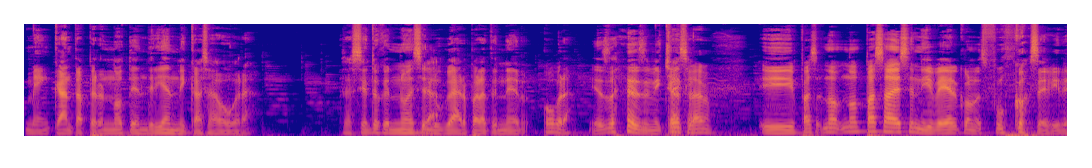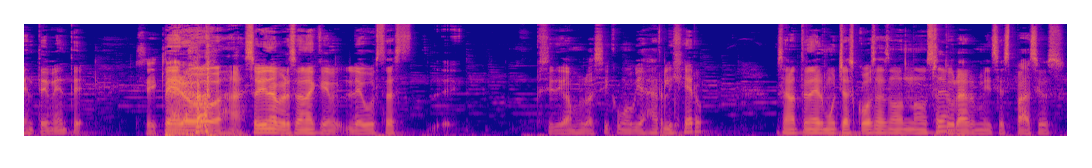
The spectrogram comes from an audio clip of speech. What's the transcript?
me encanta, pero no tendría en mi casa obra. O sea, siento que no es el lugar para tener obra. Y eso es mi casa. Sí, claro. Y pasa, no, no pasa a ese nivel con los Funkos, evidentemente. Sí, Pero soy una persona que le gusta, si digámoslo así, como viajar ligero. O sea, no tener muchas cosas, no, no saturar mis espacios.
